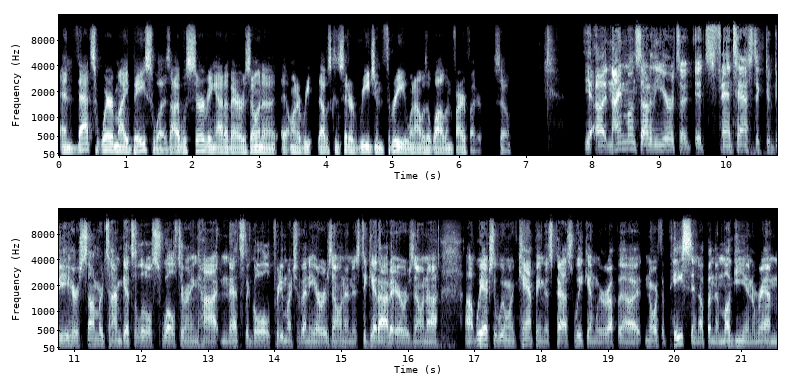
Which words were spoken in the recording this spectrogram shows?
and that's where my base was. I was serving out of Arizona on a re- that was considered Region Three when I was a wildland firefighter. So yeah, uh, nine months out of the year, it's a it's fantastic to be here. Summertime gets a little sweltering hot, and that's the goal pretty much of any Arizonan is to get out of Arizona. Uh, we actually we went camping this past weekend. We were up uh, north of Payson, up in the Mogollon Rim,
